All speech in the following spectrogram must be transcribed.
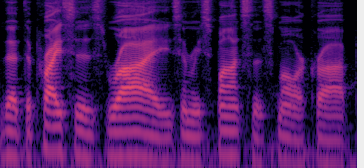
that the prices rise in response to the smaller crop.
